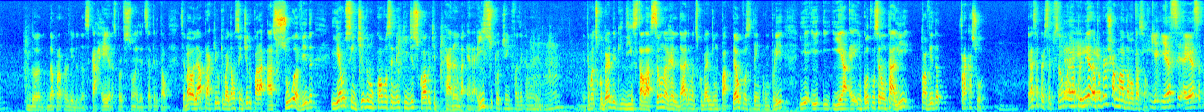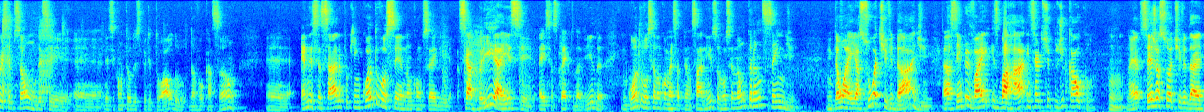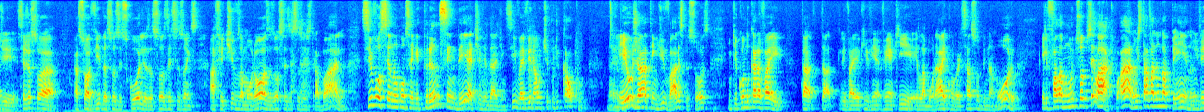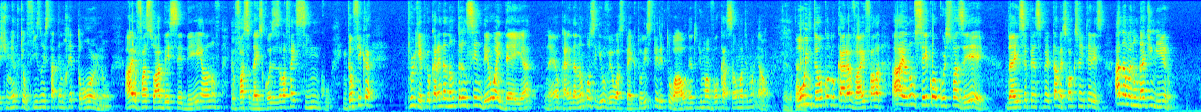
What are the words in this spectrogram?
da, da, própria vida, das carreiras, profissões, etc e tal. Você vai olhar para aquilo que vai dar um sentido para a sua vida e é um sentido no qual você meio que descobre que, caramba, era isso que eu tinha que fazer com a minha vida. Uhum. Tem uma descoberta de, de, instalação na realidade, uma descoberta de um papel que você tem que cumprir e, e, e, e é, enquanto você não está ali, tua vida fracassou. Essa percepção é, é a primeira, é o primeiro chamado da vocação. E, e essa, é essa percepção desse, é, desse conteúdo espiritual do, da vocação é, é, necessário porque enquanto você não consegue se abrir a esse, a esse aspecto da vida, enquanto você não começa a pensar nisso, você não transcende. Então aí a sua atividade, ela sempre vai esbarrar em certos tipos de cálculo. Uhum. Né? Seja a sua atividade, seja a sua, a sua vida, as suas escolhas, as suas decisões afetivas, amorosas ou as suas decisões de trabalho, se você não consegue transcender a atividade em si, vai virar um tipo de cálculo. Né? É eu já atendi várias pessoas em que quando o cara vai, tá, tá, ele vai aqui, vem, vem aqui elaborar e conversar sobre namoro, ele fala muito sobre, sei lá, tipo, ah, não está valendo a pena, o investimento que eu fiz não está tendo retorno. Ah, eu faço A, B, C, D, ela não, eu faço 10 coisas, ela faz 5. Então fica por quê? Porque o cara ainda não transcendeu a ideia, né? O cara ainda não conseguiu ver o aspecto espiritual dentro de uma vocação matrimonial. Exatamente. Ou então quando o cara vai e fala, ah, eu não sei qual curso fazer. Daí você pensa, tá, mas qual que é o seu interesse? Ah, não, mas não dá dinheiro.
